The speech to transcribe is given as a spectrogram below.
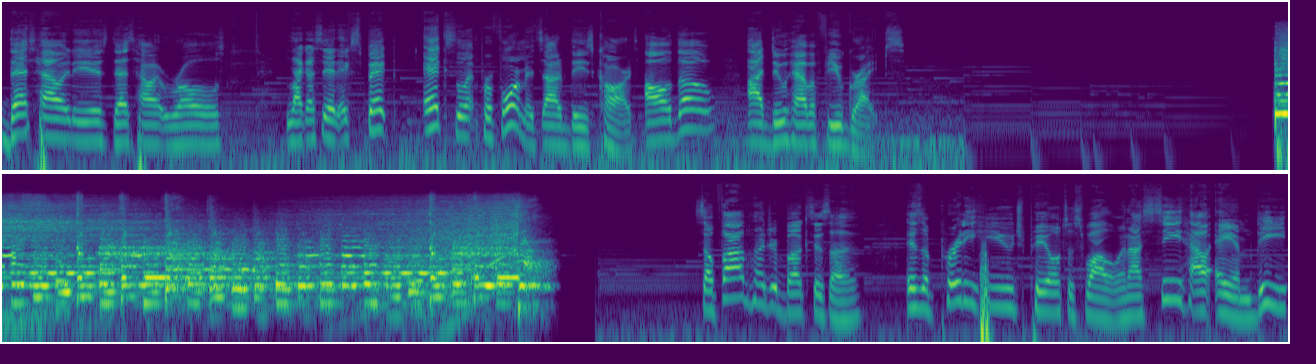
that's how it is, that's how it rolls. Like I said, expect excellent performance out of these cards, although I do have a few gripes. So 500 bucks is a is a pretty huge pill to swallow, and I see how AMD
